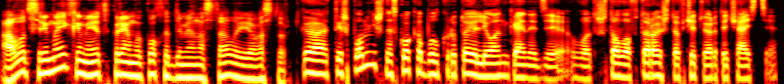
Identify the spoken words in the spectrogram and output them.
А вот с ремейками это прям эпоха для меня настала, и я в восторге. Э, Ты ж помнишь, насколько был крутой Леон Кеннеди, вот, что во второй, что в четвертой части?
